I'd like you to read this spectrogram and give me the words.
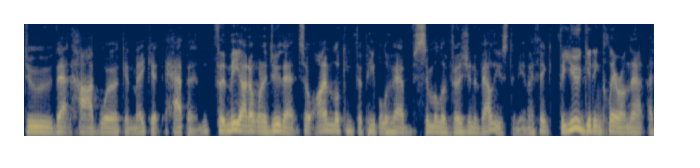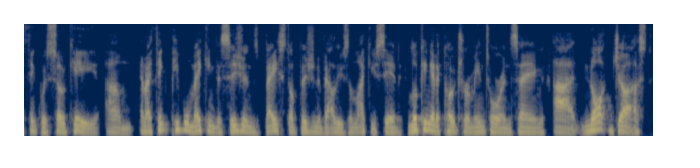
do that hard work and make it happen. For me, I don't want to do that. So I'm looking for people who have similar vision and values to me. And I think for you, getting clear on that, I think was so key. Um, and I think people making decisions based off vision and values, and like you said, looking at a coach or a mentor and saying, uh, not just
